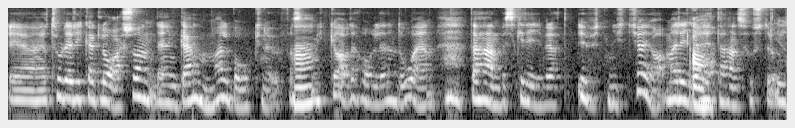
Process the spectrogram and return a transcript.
eh, jag tror det är Rickard Larsson, det är en gammal bok nu, fast Mm. mycket av det håller ändå än. Där han beskriver att utnyttjar jag, Maria Ja. heter hans hustru,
